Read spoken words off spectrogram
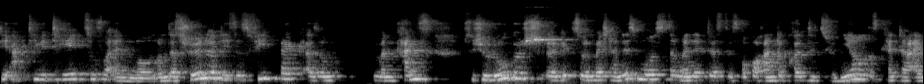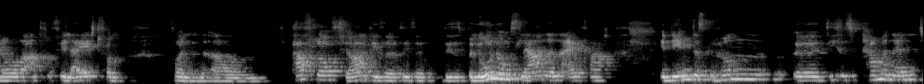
die Aktivität zu verändern. Und das Schöne, dieses Feedback, also man kann es psychologisch, äh, gibt es so einen Mechanismus, man nennt das das operante Konditionieren. Das kennt der eine oder andere vielleicht vom, von ähm, Pavlov, ja, diese, diese, dieses Belohnungslernen einfach. indem das Gehirn äh, dieses permanent,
